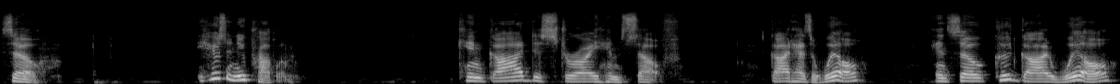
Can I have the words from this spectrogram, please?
So here's a new problem Can God destroy himself? God has a will. And so could God will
